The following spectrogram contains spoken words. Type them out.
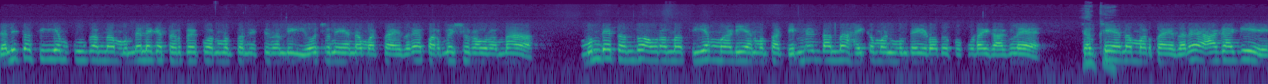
ದಲಿತ ಸಿಎಂ ಕೂಗನ್ನ ಮುನ್ನೆಲೆಗೆ ತರಬೇಕು ಅನ್ನುವಂತ ನಿಟ್ಟಿನಲ್ಲಿ ಯೋಚನೆಯನ್ನ ಮಾಡ್ತಾ ಇದ್ದಾರೆ. ಪರಮೇಶ್ವರ್ ಅವರನ್ನ ಮುಂದೆ ತಂದು ಅವರನ್ನ ಸಿಎಂ ಮಾಡಿ ಅನ್ನುವಂತ ಡಿಮ್ಯಾಂಡ್ ಅನ್ನ ಹೈಕಮಾಂಡ್ ಮುಂದೆ ಇಡೋದಕ್ಕೂ ಕೂಡ ಈಗಾಗಲೇ ಚರ್ಚೆಯನ್ನ ಮಾಡ್ತಾ ಇದ್ದಾರೆ. ಹಾಗಾಗಿ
